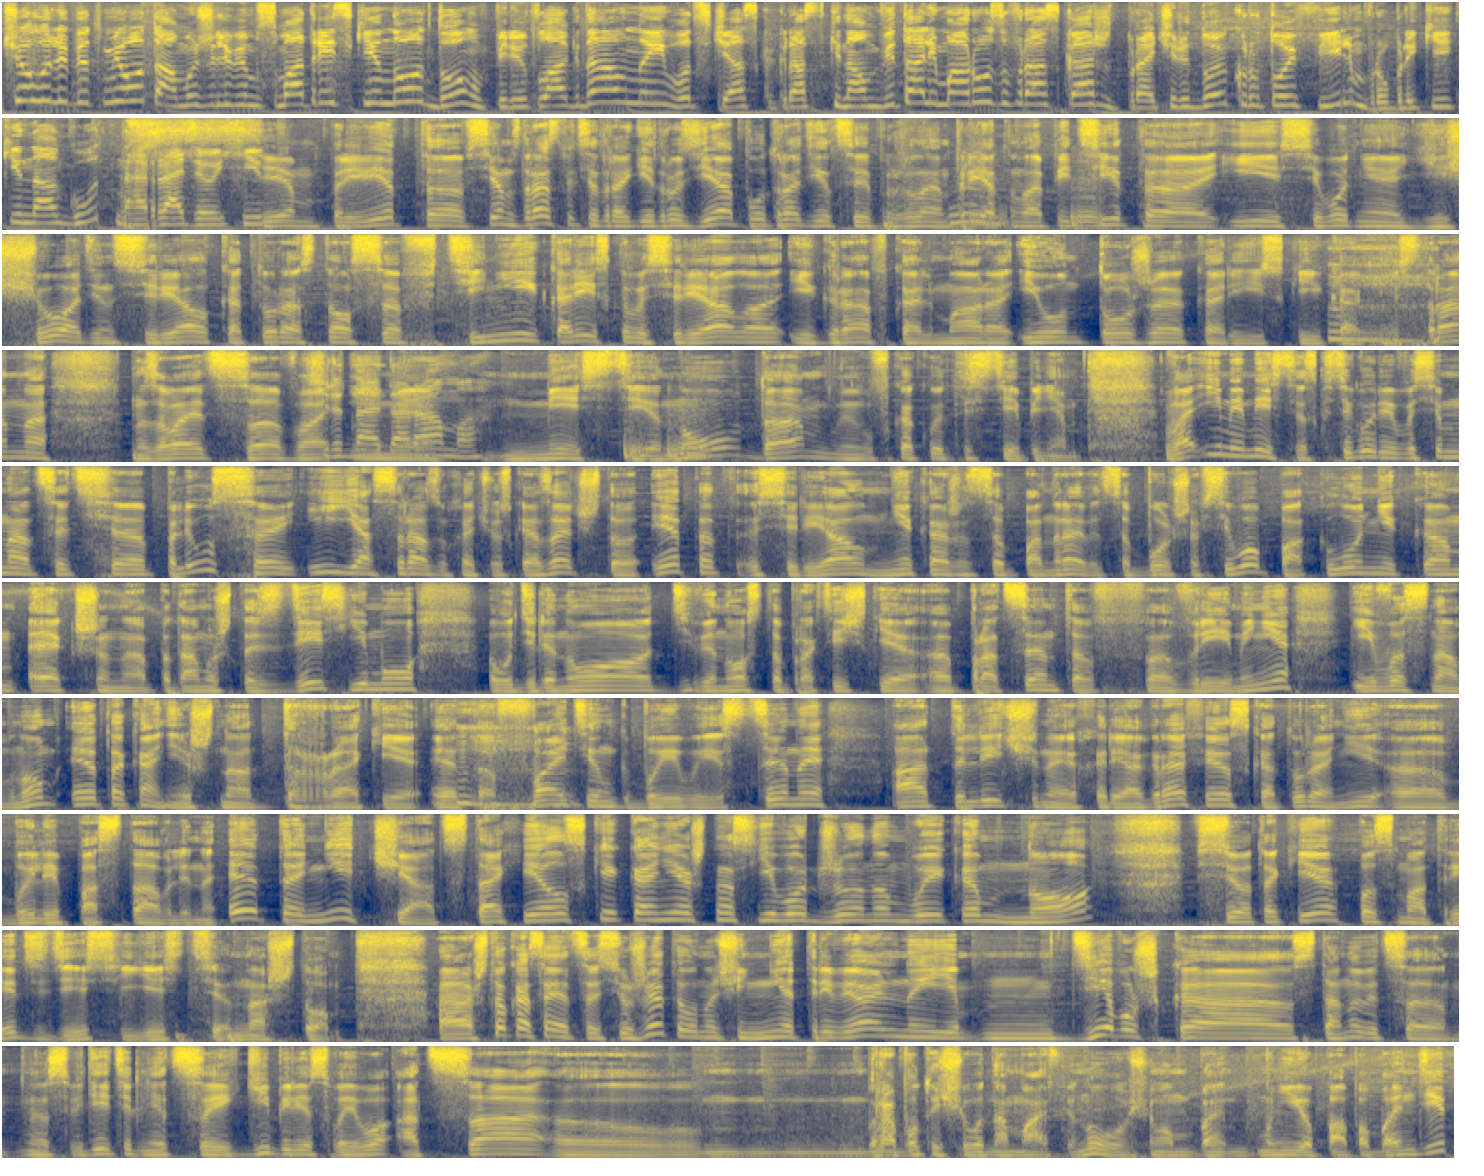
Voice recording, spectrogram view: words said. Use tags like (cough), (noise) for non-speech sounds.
Пчелы любят мед, а мы же любим смотреть кино дома в период локдауна. И вот сейчас как раз-таки нам Виталий Морозов расскажет про очередной крутой фильм в рубрике «Киногуд» на Радио Хит. Всем привет. Всем здравствуйте, дорогие друзья. По традиции пожелаем приятного аппетита. И сегодня еще один сериал, который остался в тени корейского сериала «Игра в кальмара». И он тоже корейский, как ни странно. Называется «Во Очередная имя дорама. мести». Ну, да, в какой-то степени. «Во имя мести» с категории 18+. И я сразу хочу сказать, что этот сериал, мне кажется, понравится больше всего поклонникам экшена, потому что здесь ему уделено 90 практически э, процентов времени. И в основном это, конечно, драки. Это (laughs) файтинг, боевые сцены, отличная хореография, с которой они э, были поставлены. Это не Чад Стахелский, конечно, с его Джоном Уиком, но все-таки посмотреть здесь есть на что. А, что касается сюжета, он очень нетривиальный. Девушка становится э, свидетельницей гибели своего отца, э, работающего на мафию. Ну, в общем, он у нее папа бандит.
